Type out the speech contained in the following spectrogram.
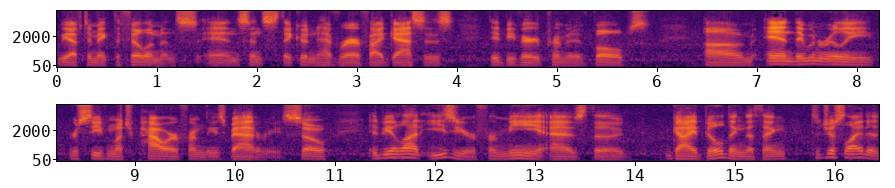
we have to make the filaments, and since they couldn't have rarefied gases, they'd be very primitive bulbs. Um, and they wouldn't really receive much power from these batteries. So it'd be a lot easier for me as the guy building the thing to just light a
